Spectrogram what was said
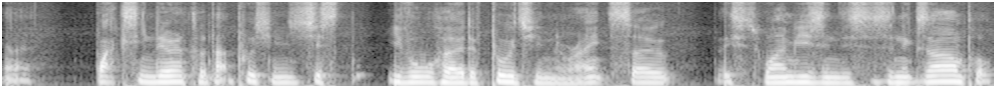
you know, waxing lyrical about Putin. It's just you've all heard of Putin, right? So this is why I'm using this as an example.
